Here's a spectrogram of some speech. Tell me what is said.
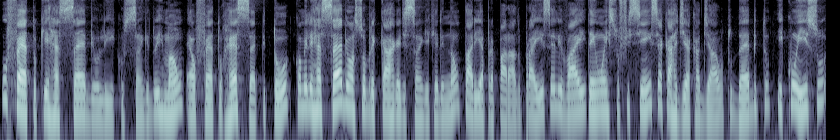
O feto que recebe o líquido sangue do irmão é o feto receptor. Como ele recebe uma sobrecarga de sangue que ele não estaria preparado para isso, ele vai ter uma insuficiência cardíaca de alto débito e com isso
